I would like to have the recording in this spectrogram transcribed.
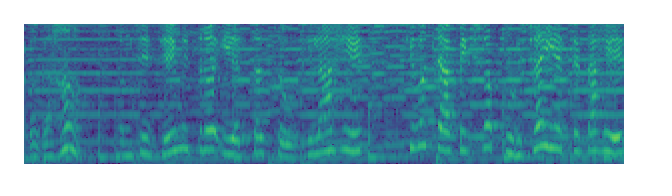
बघा हा आमचे जे मित्र इयत्ता चौथीला आहेत किंवा त्यापेक्षा पुढच्या इयत्तेत आहेत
